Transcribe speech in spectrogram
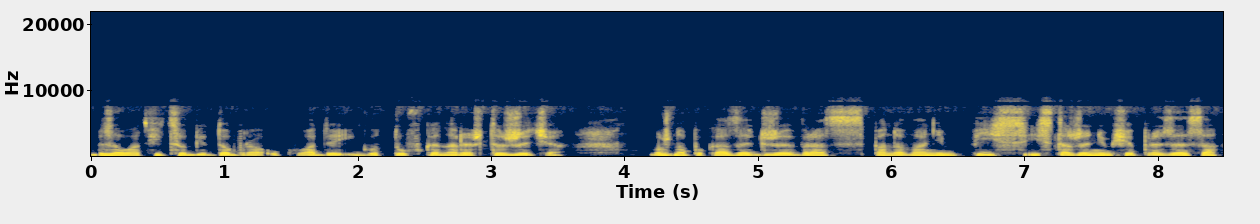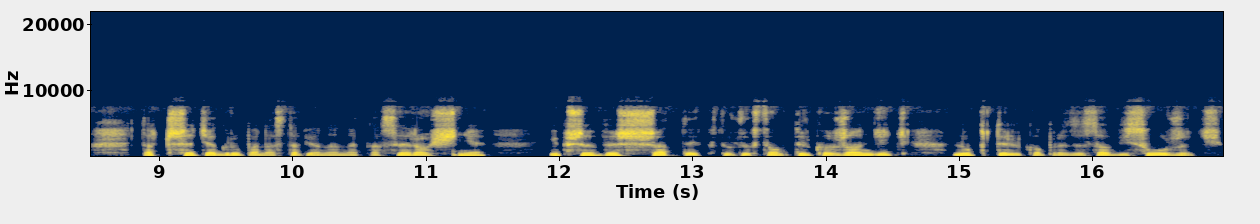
by załatwić sobie dobra układy i gotówkę na resztę życia. Można pokazać, że wraz z panowaniem PiS i starzeniem się prezesa, ta trzecia grupa nastawiona na kasę rośnie i przewyższa tych, którzy chcą tylko rządzić lub tylko prezesowi służyć.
